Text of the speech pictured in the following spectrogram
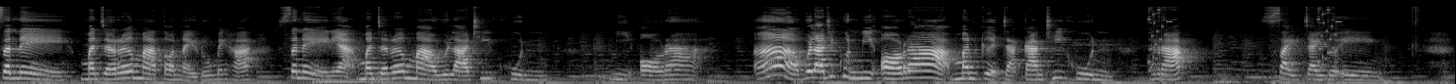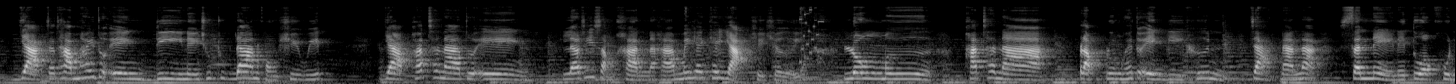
เสน่ห์มันจะเริ่มมาตอนไหนรู้ไหมคะเสน่ห์เนี่ยมันจะเริ่มมาเวลาที่คุณมีออร่าอ่าเวลาที่คุณมีออร่ามันเกิดจากการที่คุณรักใส่ใจตัวเอง อยากจะทำให้ตัวเองดีในทุกๆด้านของชีวิต อยากพัฒนาตัวเอง แล้วที่สำคัญนะคะ ไม่ใช่แค่อยากเฉยๆ ลงมือพัฒนาปรับปรุงให้ตัวเองดีขึ้น จากนั้นน่ะเสน่ห์ในตัวคุณ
